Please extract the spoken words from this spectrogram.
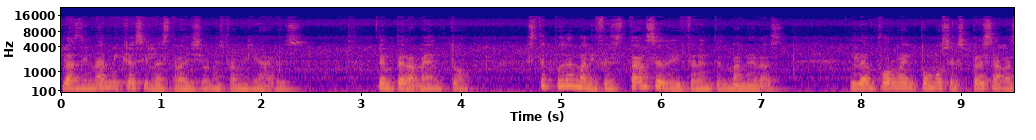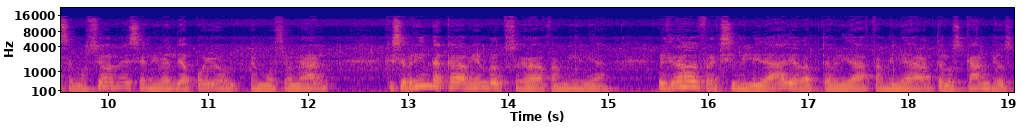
las dinámicas y las tradiciones familiares. Temperamento. Este puede manifestarse de diferentes maneras. La forma en cómo se expresan las emociones, el nivel de apoyo emocional que se brinda a cada miembro de tu sagrada familia, el grado de flexibilidad y adaptabilidad familiar ante los cambios,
